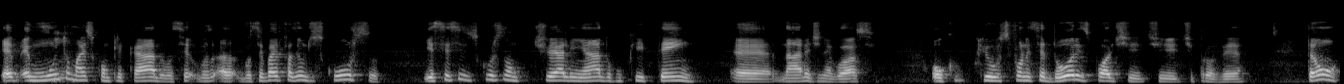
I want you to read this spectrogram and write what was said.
É, é muito Sim. mais complicado. Você, você vai fazer um discurso e se esse discurso não estiver alinhado com o que tem é, na área de negócio ou que os fornecedores podem te, te, te prover. Então,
